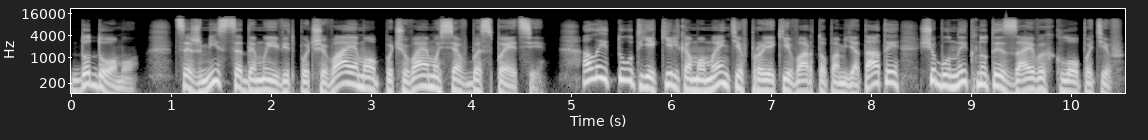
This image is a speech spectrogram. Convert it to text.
додому. Це ж місце, де ми відпочиваємо, почуваємося в безпеці. Але й тут є кілька моментів, про які варто пам'ятати, щоб уникнути зайвих клопотів.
